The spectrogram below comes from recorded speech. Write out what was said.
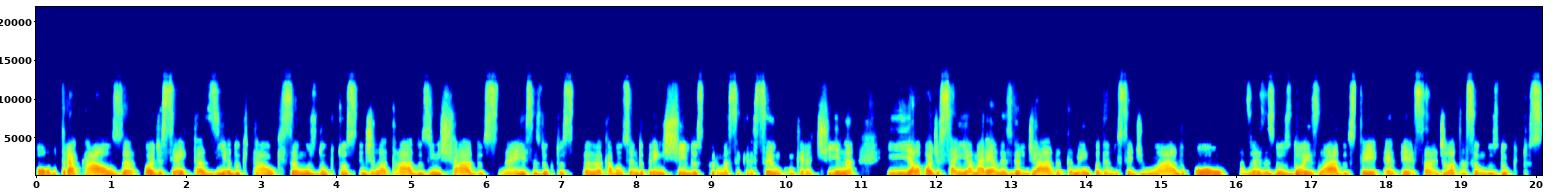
Outra causa pode ser a ectasia ductal, que são os ductos dilatados, inchados, né? E esses ductos uh, acabam sendo preenchidos por uma secreção com queratina e ela pode sair amarelo esverdeada, também podendo ser de um lado ou às vezes dos dois lados ter essa dilatação dos ductos.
